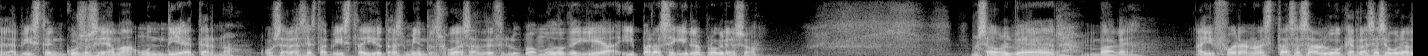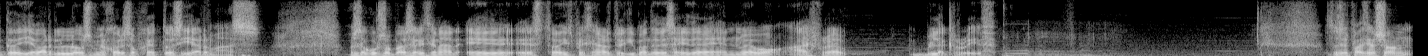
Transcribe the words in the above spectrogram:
La pista en curso se llama Un Día Eterno. Usarás esta pista y otras mientras juegas a Deathloop a modo de guía y para seguir el progreso. Pulsa volver. Vale. Ahí fuera no estás a salvo. Querrás asegurarte de llevar los mejores objetos y armas. Usa el cursor para seleccionar eh, esto e inspeccionar tu equipo antes de salir de nuevo a explorar Black Reef. Estos espacios son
